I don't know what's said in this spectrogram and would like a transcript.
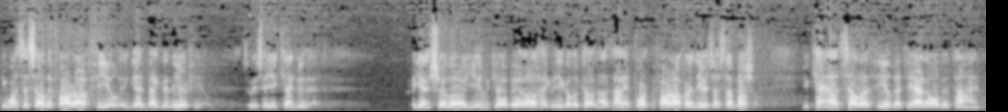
he wants to sell the far off field and get back the near field. So we say you can't do that. Again. Now it's not important far off or near, it's just a mashal. You cannot sell a field that you had all the time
